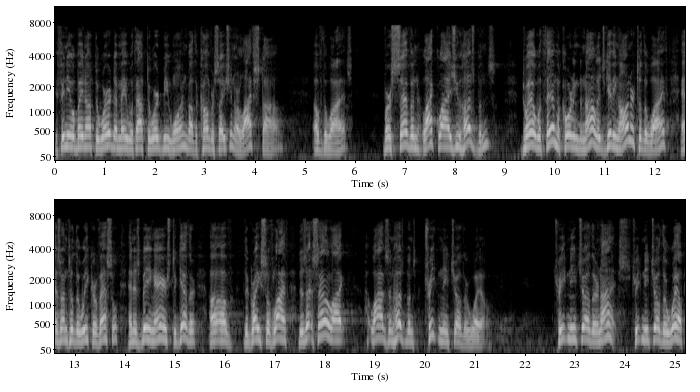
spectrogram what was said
If any obey not the word, they may without the word be won by the conversation or lifestyle of the wives. Verse 7 Likewise, you husbands, dwell with them according to knowledge, giving honor to the wife as unto the weaker vessel, and as being heirs together uh, of the grace of life. Does that sound like wives and husbands treating each other well? Treating each other nice, treating each other well.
